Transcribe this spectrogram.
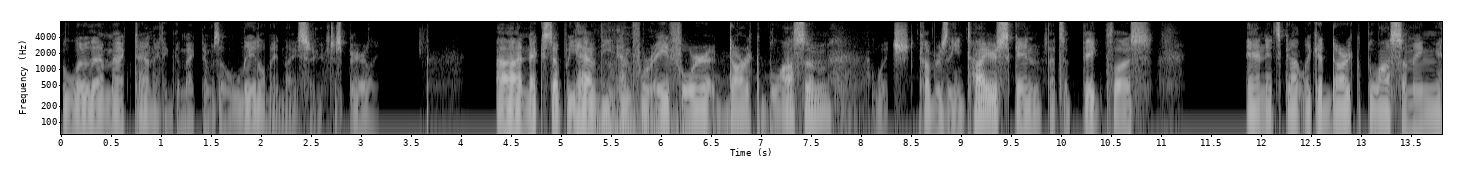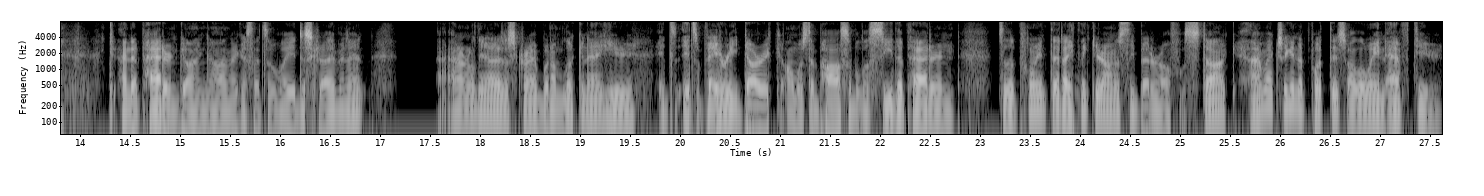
below that Mac 10. I think the Mac 10 was a little bit nicer, just barely. Uh, next up, we have the M4A4 Dark Blossom, which covers the entire skin. That's a big plus. And it's got like a dark blossoming kind of pattern going on. I guess that's a way of describing it. I don't really know how to describe what I'm looking at here. It's it's very dark, almost impossible to see the pattern, to the point that I think you're honestly better off with stock. I'm actually going to put this all the way in F tier.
